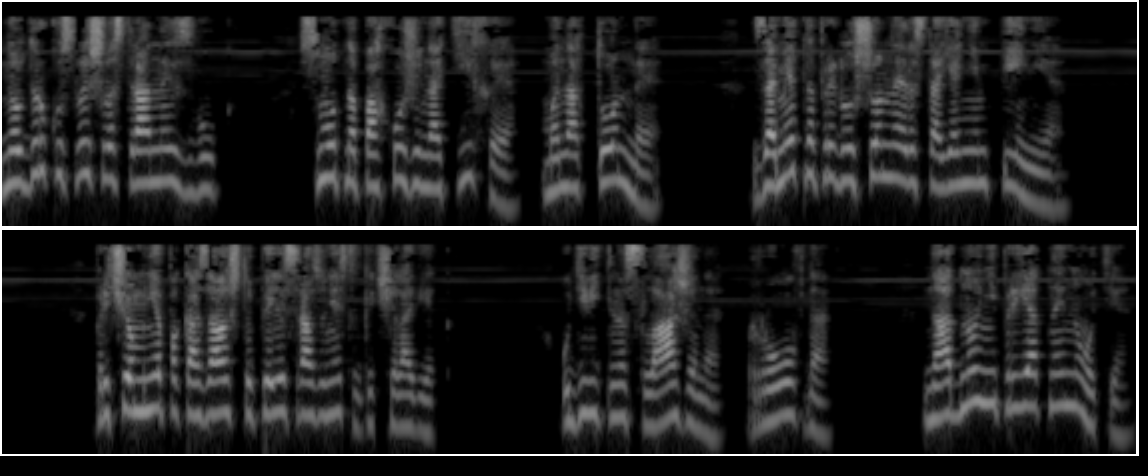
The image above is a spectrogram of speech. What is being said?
но вдруг услышала странный звук, смутно похожий на тихое, монотонное, заметно приглушенное расстоянием пение. Причем мне показалось, что пели сразу несколько человек. Удивительно слаженно, ровно, на одной неприятной ноте,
